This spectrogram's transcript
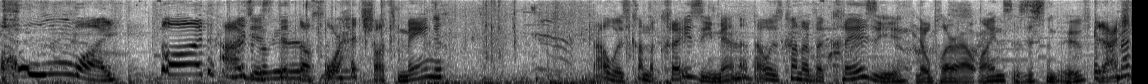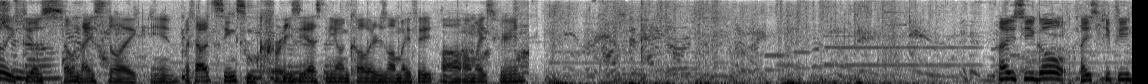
Oh my god. I just did the four headshots, man. That was kind of crazy, man. That, that was kind of the crazy. No player outlines. Is this the move? It actually feels so nice to like aim without seeing some crazy ass neon colors on my face uh, on my screen. Nice eagle. Nice PP.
